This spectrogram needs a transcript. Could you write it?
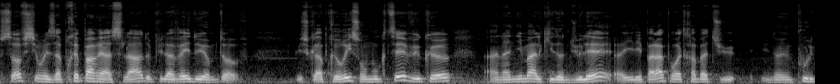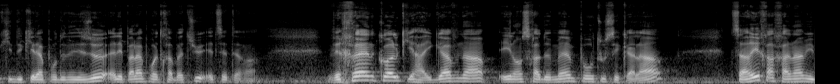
Sauf si on les a préparés à cela depuis la veille de Yom Tov. Puisque a priori ils sont mukte vu que un animal qui donne du lait, euh, il n'est pas là pour être abattu. Une, poule qui, est là pour donner des œufs, elle n'est pas là pour être abattue, etc. Vechen kol ki gavna, et il en sera de même pour tous ces cas-là. Tsarich achana mi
